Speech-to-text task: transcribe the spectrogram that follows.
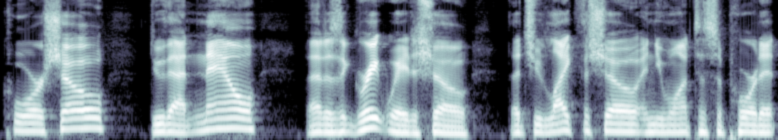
core show. Do that now. That is a great way to show that you like the show and you want to support it.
